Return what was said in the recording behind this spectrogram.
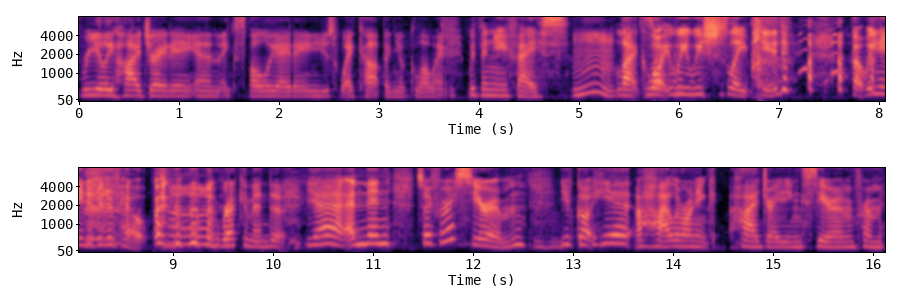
really hydrating and exfoliating. And you just wake up and you're glowing. with a new face, Mm. like what we wish sleep did, but we need a bit of help. Uh, recommend it. yeah, and then so for a serum, Mm-hmm. you've got here a hyaluronic hydrating serum from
